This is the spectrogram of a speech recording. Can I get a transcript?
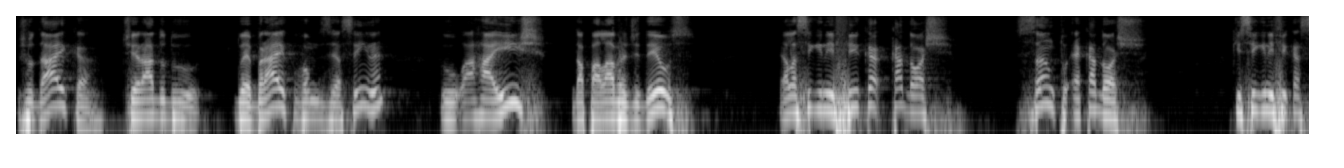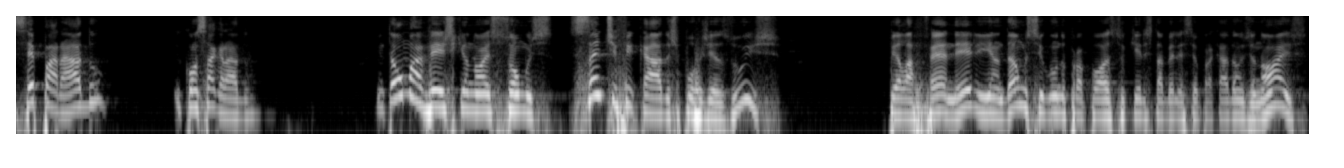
judaica, tirado do, do hebraico, vamos dizer assim, né? O, a raiz da palavra de Deus, ela significa kadosh. Santo é kadosh, que significa separado e consagrado. Então, uma vez que nós somos santificados por Jesus, pela fé nele e andamos segundo o propósito que ele estabeleceu para cada um de nós,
